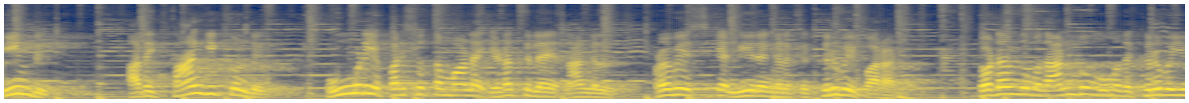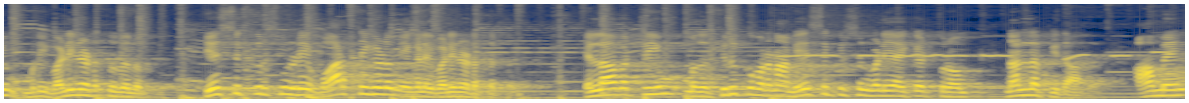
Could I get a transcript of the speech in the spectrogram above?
மீண்டு அதை தாங்கிக் கொண்டு உம்முடைய பரிசுத்தமான இடத்துல நாங்கள் பிரவேசிக்க நீர் எங்களுக்கு கிருபை பாராட்டும் தொடர்ந்து உமது அன்பும் உமது கிருபையும் உம்முடைய வழிநடத்துதலும் இயேசு கிறிஸ்துவனுடைய வார்த்தைகளும் எங்களை வழிநடத்தட்டும். எல்லாவற்றையும் உமது திருக்குமரனாம் இயேசு கிறிஸ்துவின் வழியாக கேட்கிறோம். நல்ல பிதா. ஆமேன்.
